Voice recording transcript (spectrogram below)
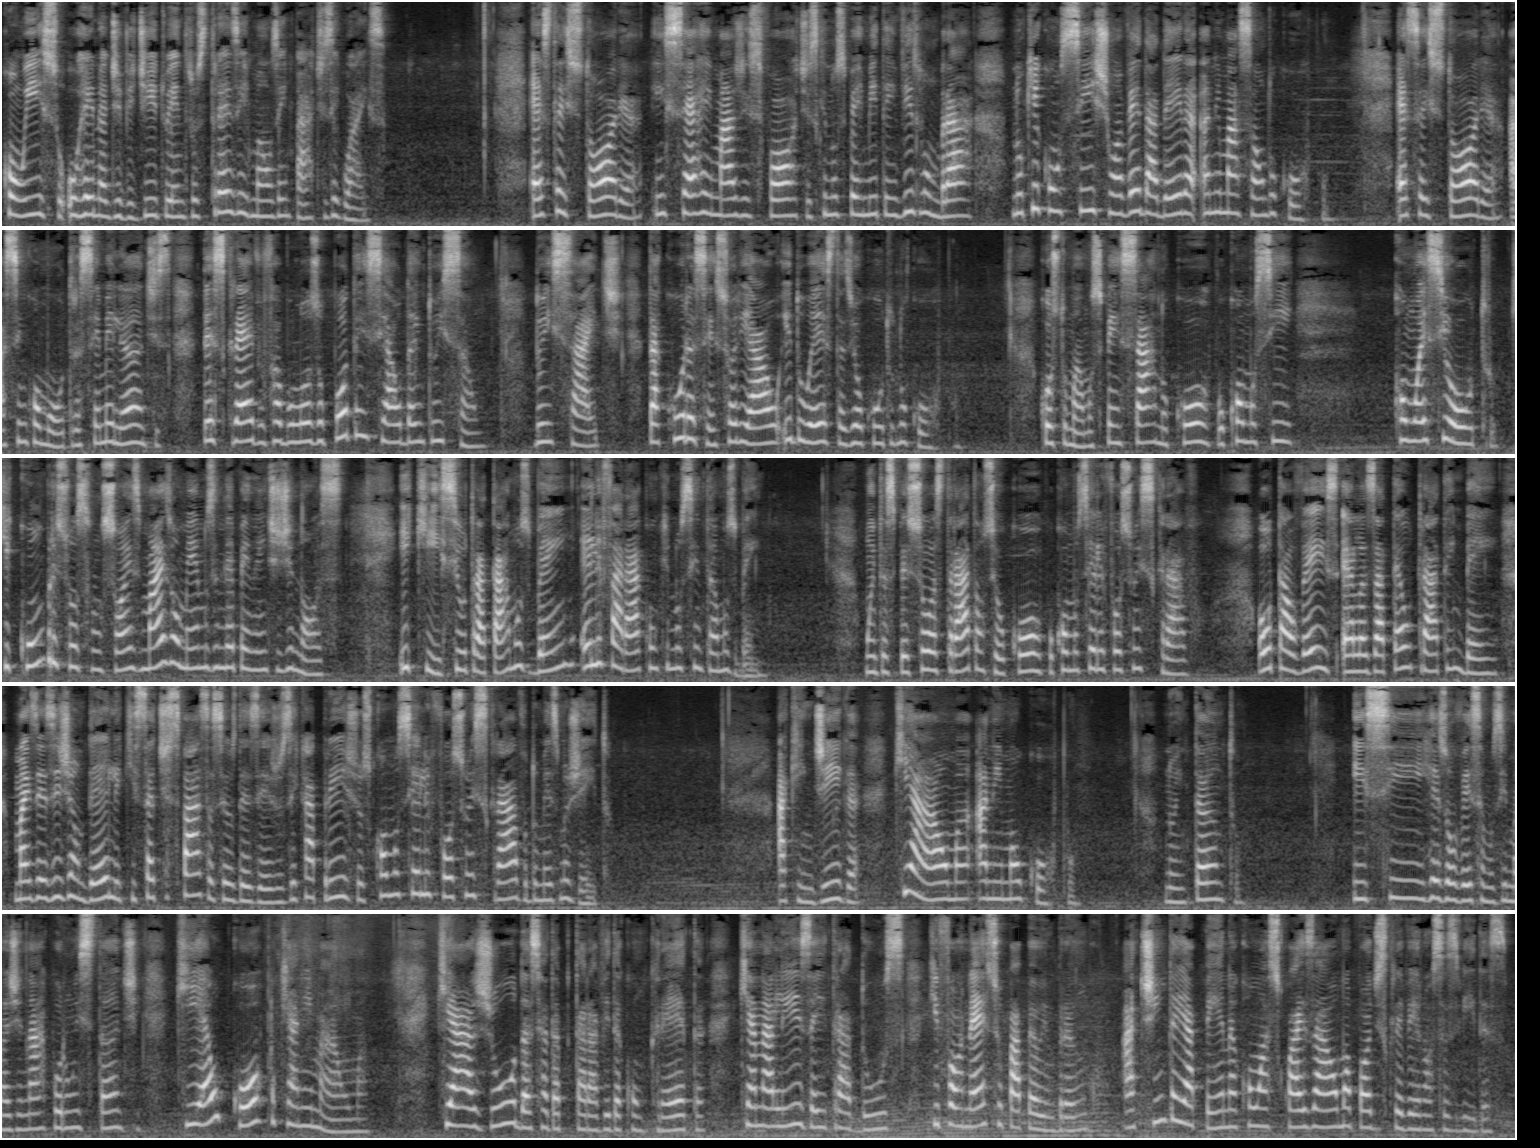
Com isso, o reino é dividido entre os três irmãos em partes iguais. Esta história encerra imagens fortes que nos permitem vislumbrar no que consiste uma verdadeira animação do corpo. Essa história, assim como outras semelhantes, descreve o fabuloso potencial da intuição, do insight, da cura sensorial e do êxtase oculto no corpo. Costumamos pensar no corpo como se como esse outro, que cumpre suas funções mais ou menos independente de nós, e que, se o tratarmos bem, ele fará com que nos sintamos bem. Muitas pessoas tratam seu corpo como se ele fosse um escravo, ou talvez elas até o tratem bem, mas exijam dele que satisfaça seus desejos e caprichos como se ele fosse um escravo do mesmo jeito. Há quem diga que a alma anima o corpo. No entanto, e se resolvêssemos imaginar por um instante que é o corpo que anima a alma, que a ajuda a se adaptar à vida concreta, que analisa e traduz, que fornece o papel em branco, a tinta e a pena com as quais a alma pode escrever nossas vidas.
